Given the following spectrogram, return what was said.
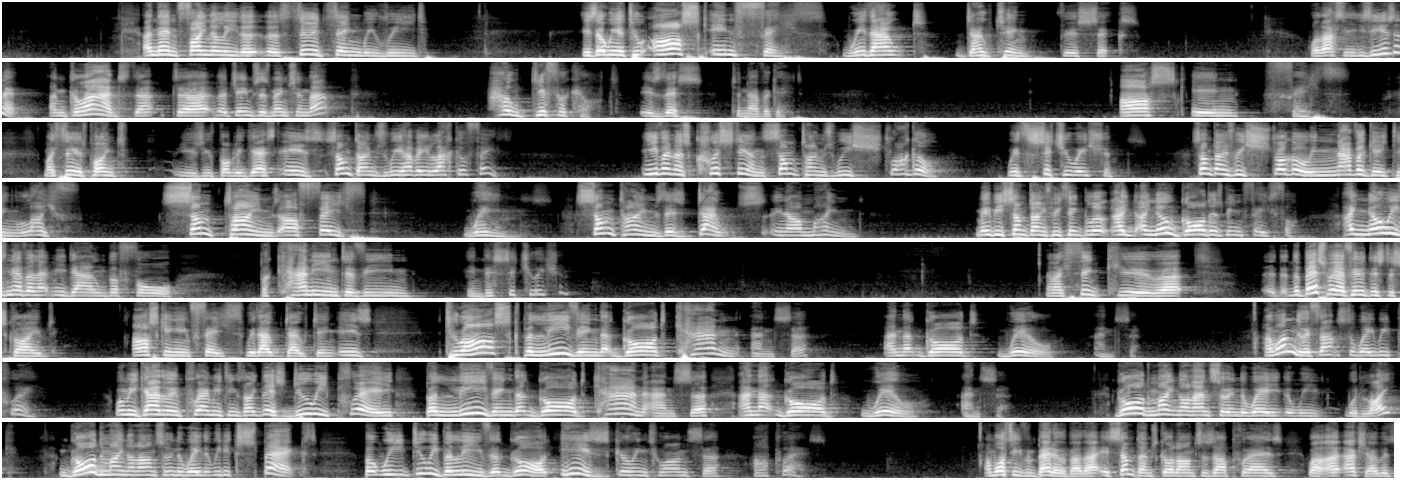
And then finally, the, the third thing we read is that we are to ask in faith without doubting. Verse 6. Well, that's easy, isn't it? I'm glad that, uh, that James has mentioned that. How difficult is this to navigate? Ask in faith. My third point, as you've probably guessed, is sometimes we have a lack of faith. Even as Christians, sometimes we struggle with situations. Sometimes we struggle in navigating life. Sometimes our faith wanes. Sometimes there's doubts in our mind. Maybe sometimes we think, look, I, I know God has been faithful. I know He's never let me down before. But can He intervene in this situation? And I think you, uh, the best way I've heard this described asking in faith without doubting is to ask believing that God can answer and that God will answer. I wonder if that's the way we pray. When we gather in prayer meetings like this, do we pray believing that God can answer and that God will answer? God might not answer in the way that we would like. God might not answer in the way that we'd expect, but we, do we believe that God is going to answer our prayers? And what's even better about that is sometimes God answers our prayers. Well, actually, I would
